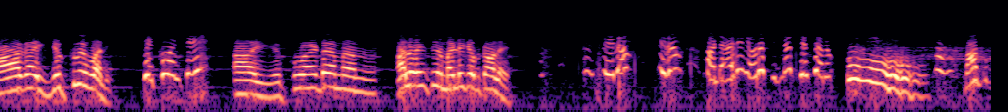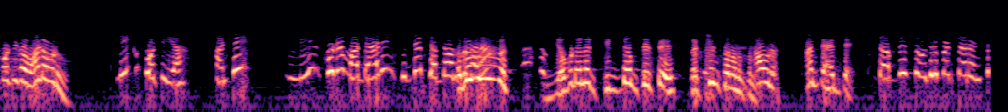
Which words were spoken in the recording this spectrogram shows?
బాగా ఎక్కువ ఇవ్వాలి ఎక్కువ అంటే ఆ, ఎక్కువ అంటే మ- ఆలోచించి మళ్ళీ చెబుతాంలే. శ్రీరామ్ శ్రీరామ్ మా డాడీని ఎవరో కిడ్నాప్ చేశారు. నాకు పొట్టిగా వాడేవాడు? మీకు పోటీయా అంటే మీరు కూడా మా డాడీని కిడ్నాప్ చేద్దాం? ఎవడైనా కిడ్నాప్ చేస్తే రక్షించాలనుకున్నా. అవును అంతే అంతే. డబ్బిస్తే వదిలిపెడతారంట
